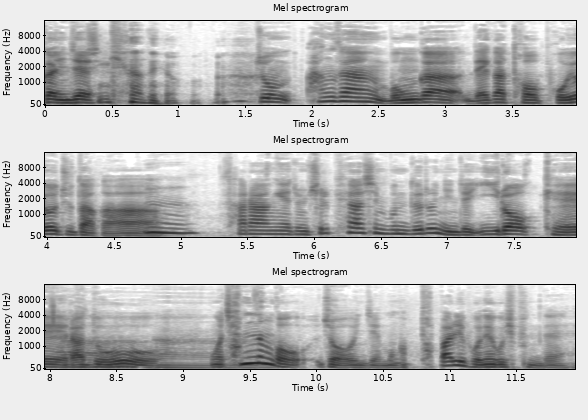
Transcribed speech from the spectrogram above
그러니까 이제 신기하네요. 좀 항상 뭔가 내가 더 보여주다가 음. 사랑에 좀 실패하신 분들은 이제 이렇게라도 아. 뭔가 참는 거죠. 이제 뭔가 더 빨리 보내고 싶은데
